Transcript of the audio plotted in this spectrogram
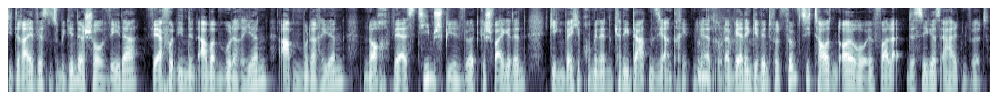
Die drei wissen zu Beginn der Show weder, wer von ihnen den Abend moderieren, Abend moderieren, noch wer als Team spielen wird, geschweige denn, gegen welche prominenten Kandidaten sie antreten werden oder wer den Gewinn von 50.000 Euro im Fall des Siegers erhalten wird.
